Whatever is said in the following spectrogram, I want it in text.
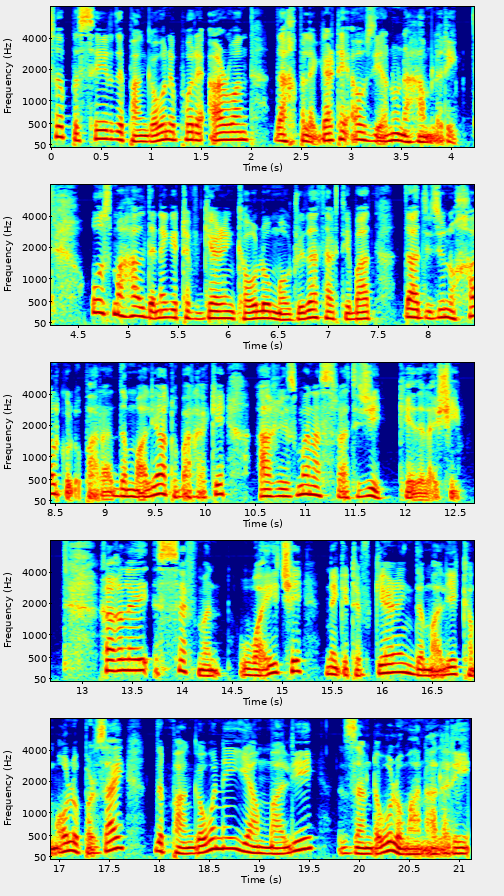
څه په سیر د پنګونې پورې اړوند د خپل ګټې او زیانونه هم لري اوس مهال د نگیټیو ګیرینګ کولو موجوده ترتیبات د ځینو خلکو لپاره د مالیاتو برخه کې اغیزمنه ستراتیژي کېدلی شي خغلی سیفمن وایي چې نگیټیو ګیرینګ د مالیې کمولو پر ځای د پنګونې یا مالی زندولو معنی لري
